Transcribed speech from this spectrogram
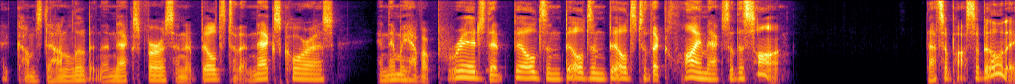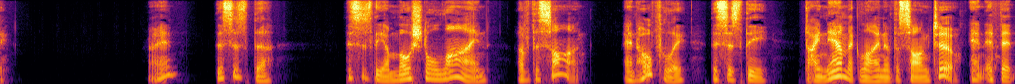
It comes down a little bit in the next verse and it builds to the next chorus. And then we have a bridge that builds and builds and builds to the climax of the song. That's a possibility. Right? This is the this is the emotional line of the song. And hopefully this is the dynamic line of the song too. And if it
